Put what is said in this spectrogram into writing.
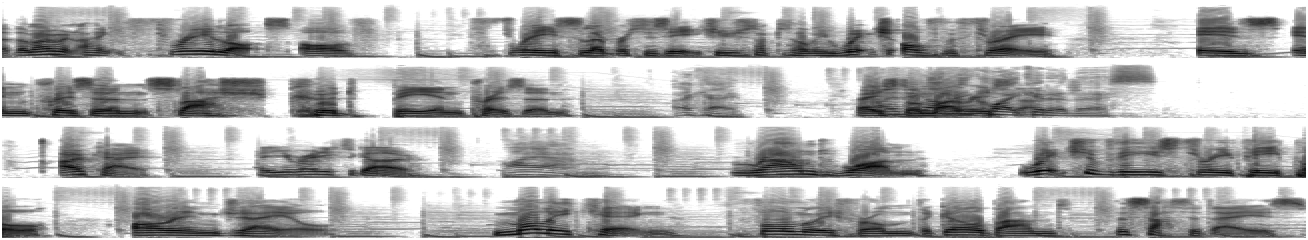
at the moment, I think, three lots of three celebrities each. You just have to tell me which of the three is in prison slash could be in prison Okay. based on my I'll be research. quite good at this. Okay. Are you ready to go? I am. Round one. Which of these three people are in jail? Molly King, formerly from the girl band The Saturdays.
